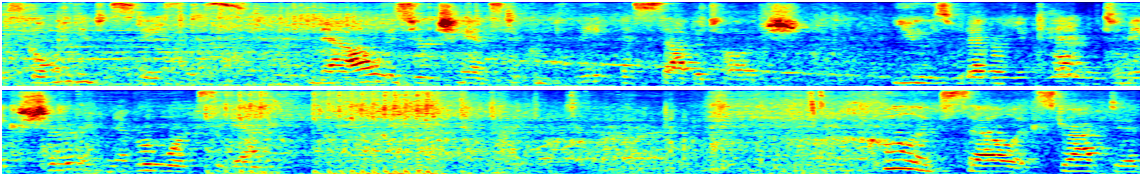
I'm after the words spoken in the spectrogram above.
Is going into stasis. Now is your chance to complete this sabotage. Use whatever you can to make sure it never works again. Coolant cell extracted.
